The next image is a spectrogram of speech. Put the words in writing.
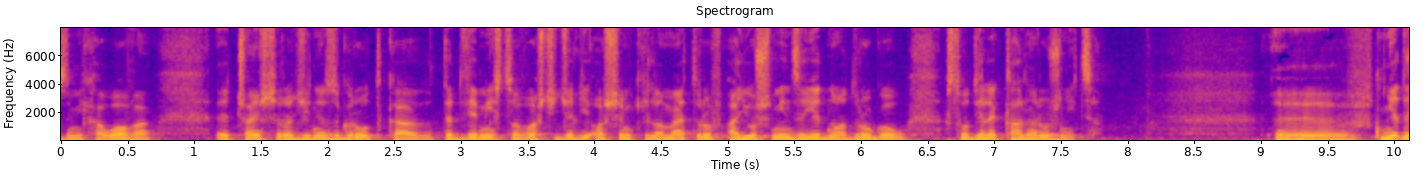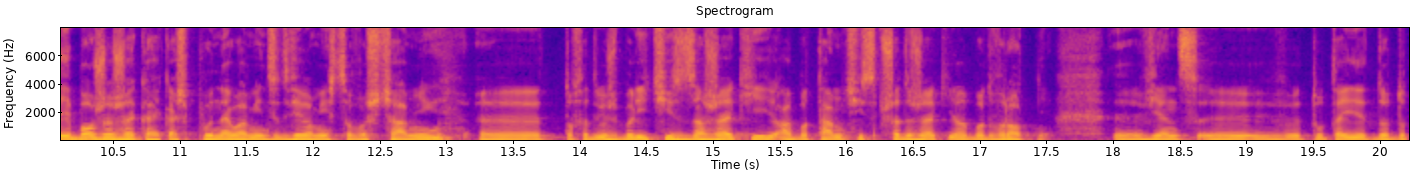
z Michałowa, część rodziny z Gródka. Te dwie miejscowości dzieli 8 kilometrów, a już między jedną a drugą są dialektalne różnice. Y, Nie daj Boże, rzeka jakaś płynęła między dwiema miejscowościami, y, to wtedy już byli ci z rzeki, albo tamci sprzed rzeki, albo odwrotnie. Y, Więc tutaj do, do,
